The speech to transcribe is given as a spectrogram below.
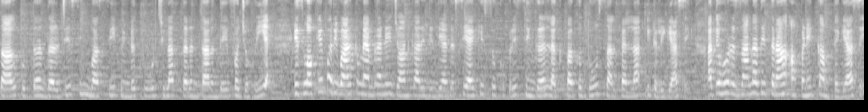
ਸਾਲ, ਪੁੱਤਰ ਦਲਜੀਤ ਸਿੰਘ ਵਾਸੀ ਪਿੰਡ ਧੂੜ ਜ਼ਿਲ੍ਹਾ ਤਰਨਤਾਰਨ ਦੇ ਵਜੋਂ ਹੋਈ ਹੈ। ਇਸ ਮੌਕੇ ਪਰਿਵਾਰਕ ਮੈਂਬਰਾਂ ਨੇ ਜਾਣਕਾਰੀ ਦਿੰਦਿਆਂ ਦੱਸਿਆ ਕਿ ਸੁਖਪ੍ਰੀਤ ਸਿੰਘ ਲਗਭਗ 2 ਸਾਲ ਪਹਿਲਾਂ ਇਟਲੀ ਗਿਆ ਸੀ ਅਤੇ ਉਹ ਰੋਜ਼ਾਨਾ ਦੀ ਤਰ੍ਹਾਂ ਆਪਣੇ ਕੰਮ ਤੇ ਗਿਆ ਸੀ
